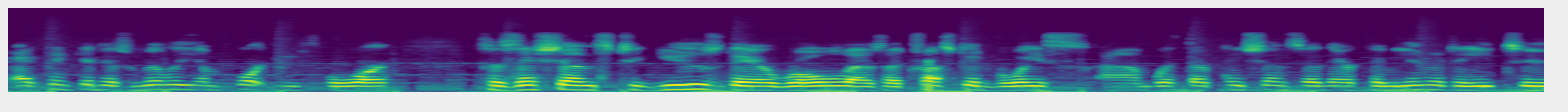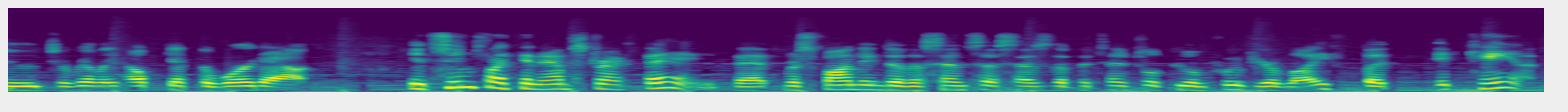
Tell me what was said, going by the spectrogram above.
I think it is really important for physicians to use their role as a trusted voice um, with their patients and their community to, to really help get the word out. It seems like an abstract thing that responding to the census has the potential to improve your life, but it can.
